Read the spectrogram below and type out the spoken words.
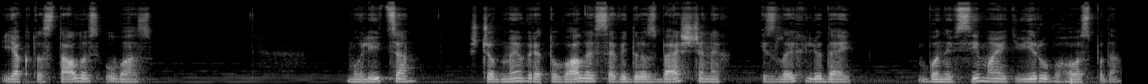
як то сталося у вас. Моліться, щоб ми врятувалися від розбещених і злих людей, бо не всі мають віру в Господа.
